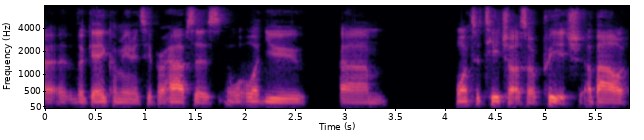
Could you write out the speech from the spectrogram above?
uh, the gay community, perhaps, is what you um, want to teach us or preach about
